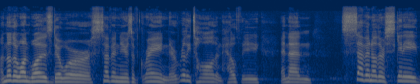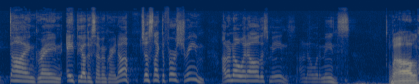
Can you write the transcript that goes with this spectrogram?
Another one was there were seven years of grain. They were really tall and healthy. And then seven other skinny, dying grain ate the other seven grain up, just like the first dream. I don't know what all this means. I don't know what it means. Well,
